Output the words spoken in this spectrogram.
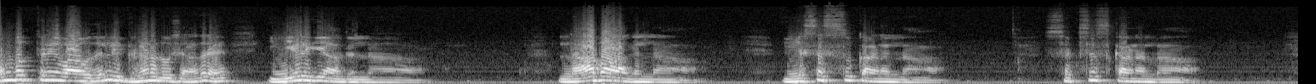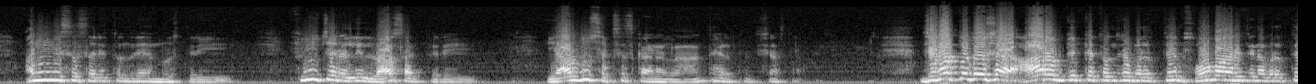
ಒಂಬತ್ತನೇ ಭಾವದಲ್ಲಿ ಗ್ರಹಣ ದೋಷ, ಆದರೆ ಏಳಿಗೆ ಆಗಲ್ಲ, ಲಾಭ ಆಗಲ್ಲ, ಯಶಸ್ಸು ಕಾಣಲ್ಲ, ಸಕ್ಸಸ್ ಕಾಣಲ್ಲ. ಅನ್ನೆಸಸರಿ ತೊಂದರೆ ಅನುಭವಿಸ್ತೀರಿ. ಫ್ಯೂಚರಲ್ಲಿ ಲಾಸ್ ಆಗ್ತೀರಿ. ಯಾವುದೂ ಸಕ್ಸಸ್ ಕಾಣಲ್ಲ ಅಂತ ಹೇಳ್ತದೆ ಶಾಸ್ತ್ರ. ಜಡತ್ವ ದೋಷ ಆರೋಗ್ಯಕ್ಕೆ ತೊಂದರೆ ಬರುತ್ತೆ, ಸೋಮಾರಿತನ ಬರುತ್ತೆ,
